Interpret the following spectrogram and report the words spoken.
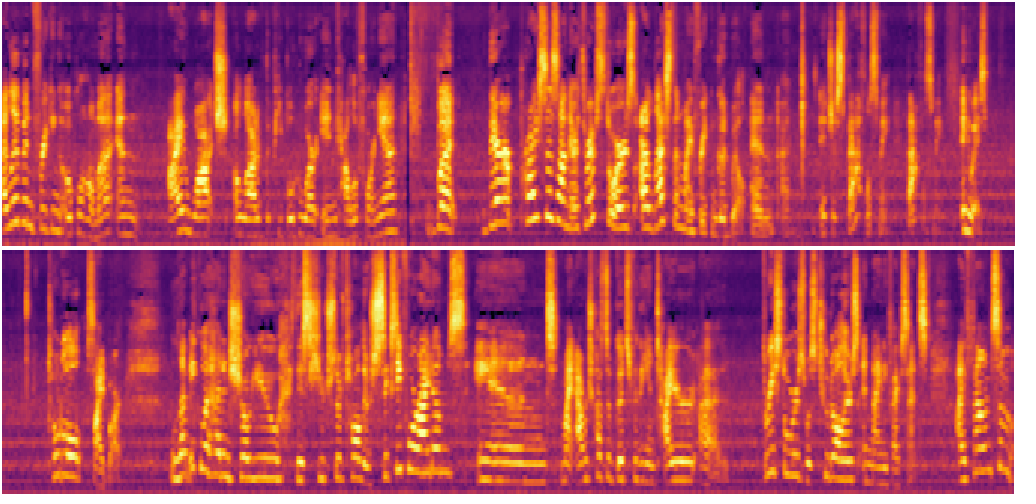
I live in freaking Oklahoma and I watch a lot of the people who are in California, but their prices on their thrift stores are less than my freaking Goodwill and uh, it just baffles me. Baffles me. Anyways, total sidebar. Let me go ahead and show you this huge thrift haul. There's 64 items and my average cost of goods for the entire uh, three stores was $2.95. I found some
